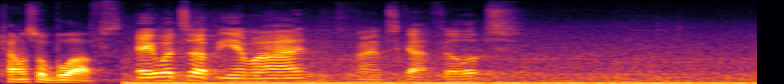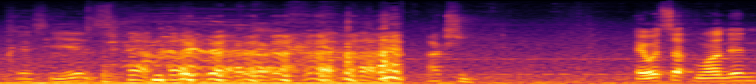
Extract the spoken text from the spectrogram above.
Council Bluffs. Hey, what's up, EMI? I'm Scott Phillips. Yes, he is. Action. Hey, what's up, London?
